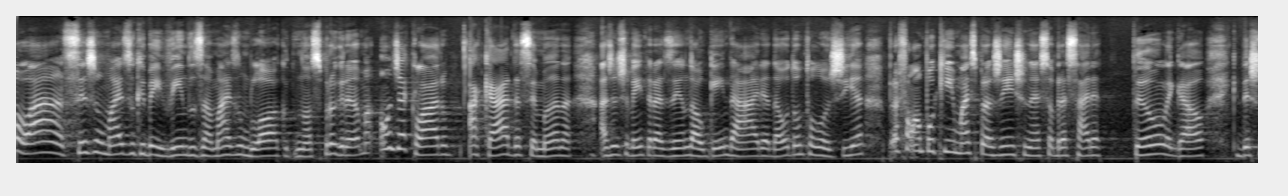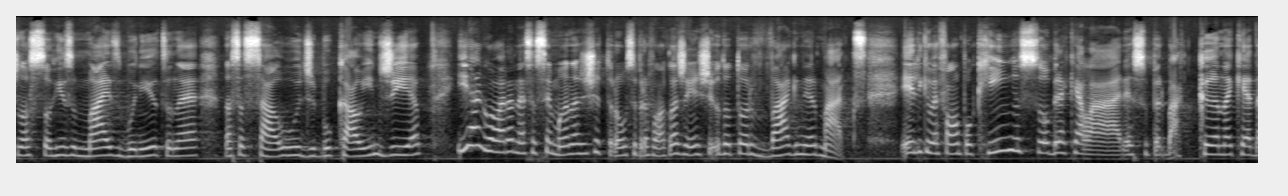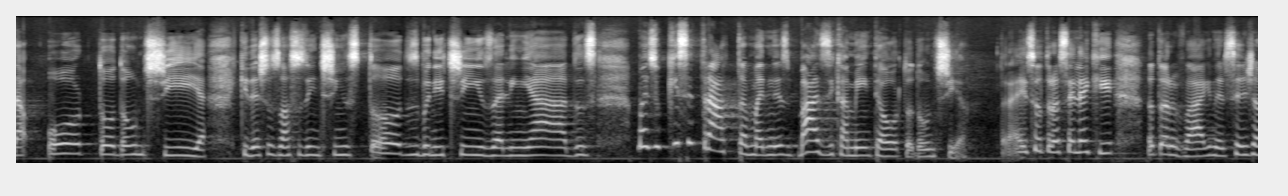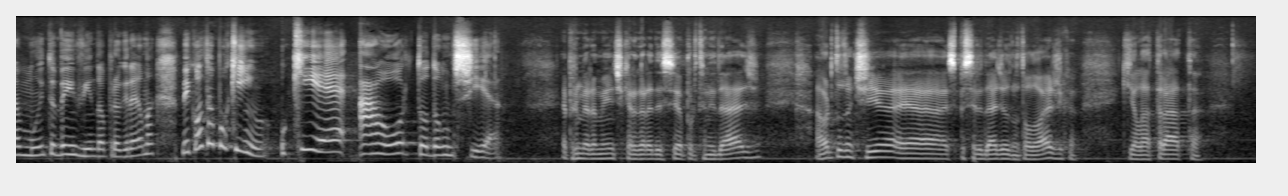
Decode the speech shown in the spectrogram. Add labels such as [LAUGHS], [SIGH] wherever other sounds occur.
Olá, sejam mais do que bem-vindos a mais um bloco do nosso programa, onde, é claro, a cada semana a gente vem trazendo alguém da área da odontologia para falar um pouquinho mais para a gente né, sobre essa área tão legal, que deixa o nosso sorriso mais bonito, né? Nossa saúde bucal em dia. E agora, nessa semana, a gente trouxe para falar com a gente o Dr. Wagner Marx. Ele que vai falar um pouquinho sobre aquela área super bacana que é da ortodontia, que deixa os nossos dentinhos todos bonitinhos, alinhados. Mas o que se trata, Marinês, basicamente a ortodontia? Para isso eu trouxe ele aqui, doutor Wagner. Seja muito bem-vindo ao programa. Me conta um pouquinho, o que é a ortodontia? É, primeiramente, quero agradecer a oportunidade. A ortodontia é a especialidade odontológica que ela trata,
